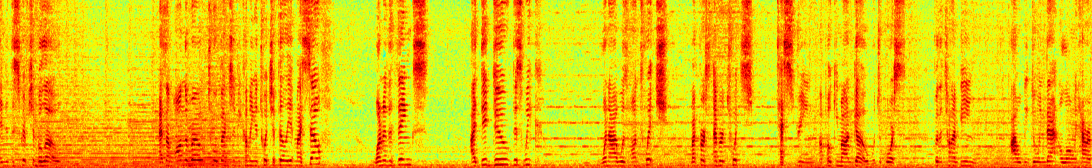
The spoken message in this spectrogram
in the description below. As I'm on the road to eventually becoming a Twitch affiliate myself, one of the things I did do this week when I was on Twitch, my first ever Twitch test stream of Pokemon Go, which of course, for the time being, I will be doing that along with Harry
